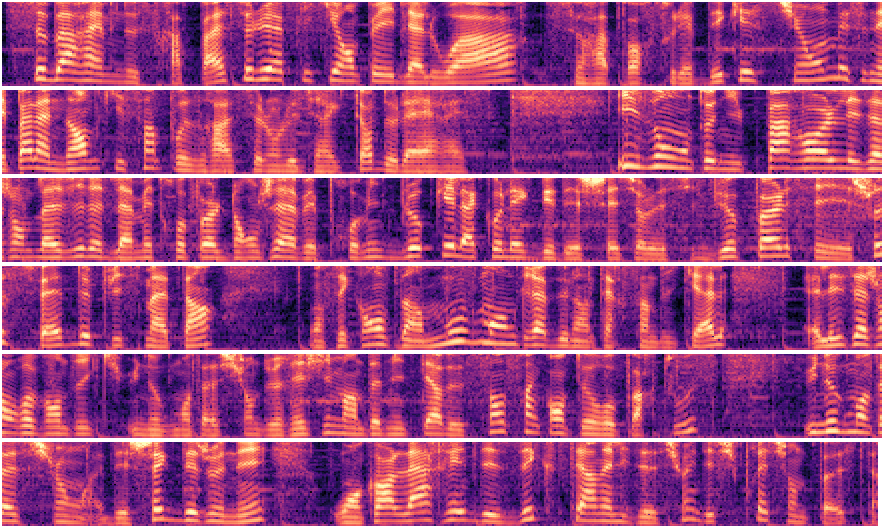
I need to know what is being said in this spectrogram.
ce barème ne sera pas celui appliqué en Pays de la Loire. Ce rapport soulève des questions, mais ce n'est pas la norme qui s'imposera selon le directeur de l'ARS. Ils ont tenu parole. Les agents de la ville et de la métropole d'Angers avaient promis de bloquer la collecte des déchets sur le site Biopol. C'est chose faite depuis ce matin. Conséquence d'un mouvement de grève de l'intersyndicale, les agents revendiquent une augmentation du régime indemnitaire de 150 euros par tous, une augmentation des chèques déjeuner ou encore l'arrêt des externalisations et des suppressions de postes.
